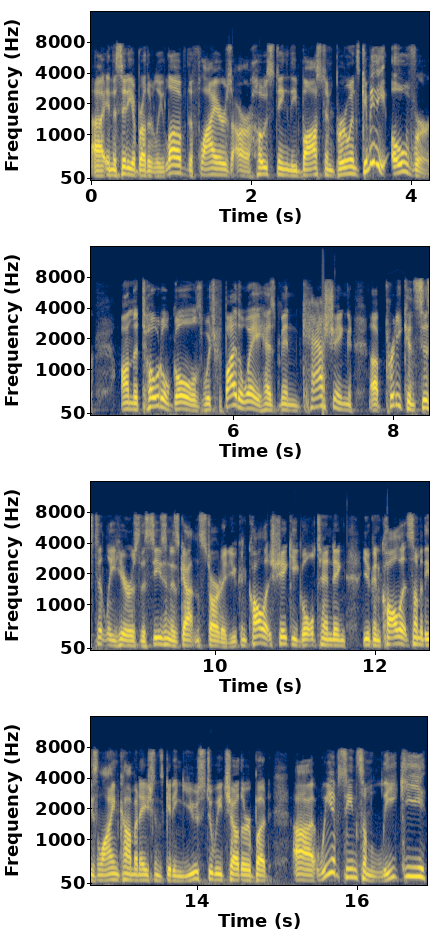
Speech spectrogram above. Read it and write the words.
uh, in the city of brotherly love. The Flyers are hosting the Boston Bruins. Give me the over on the total goals, which, by the way, has been cashing uh, pretty consistently here as the season has gotten started. You can call it shaky goaltending. You can call it some of these line combinations getting used to each other, but uh, we have seen some leaky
